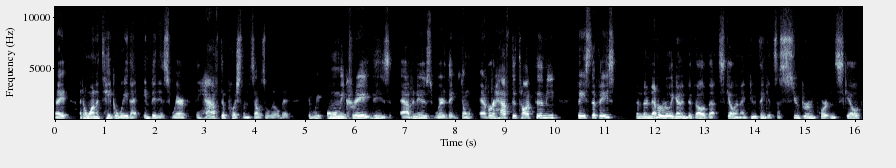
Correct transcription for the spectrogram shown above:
right i don't want to take away that impetus where they have to push themselves a little bit if we only create these avenues where they don't ever have to talk to me face to face then they're never really going to develop that skill and i do think it's a super important skill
